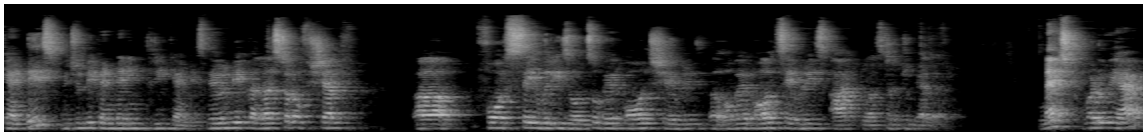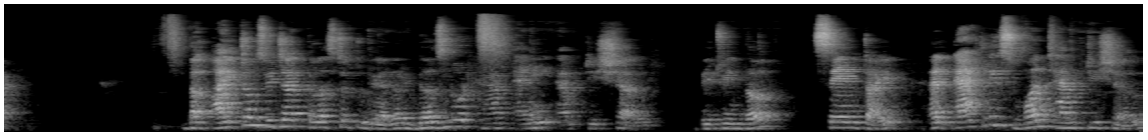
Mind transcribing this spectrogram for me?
candies which will be containing three candies. There will be a cluster of shelf uh, for savories also where all savories uh, where all savories are clustered together. Next, what do we have? The items which are clustered together does not have any empty shelf between the same type and at least one empty shelf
